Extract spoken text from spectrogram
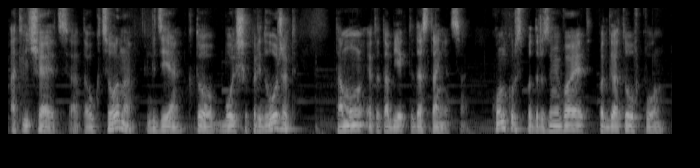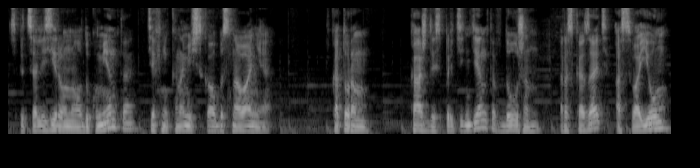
отличается от аукциона, где кто больше предложит, тому этот объект и достанется. Конкурс подразумевает подготовку специализированного документа технико-экономического обоснования, в котором каждый из претендентов должен рассказать о своем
